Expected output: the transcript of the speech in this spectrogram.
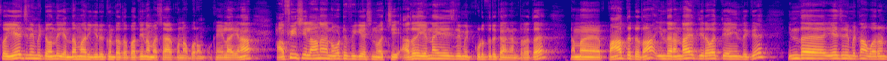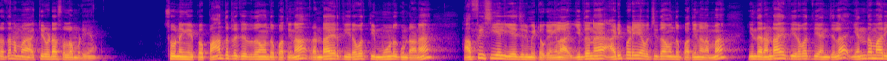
ஸோ ஏஜ் லிமிட் வந்து எந்த மாதிரி இருக்குன்றதை பற்றி நம்ம ஷேர் பண்ண போகிறோம் ஓகேங்களா ஏன்னா அஃபிஷியலான நோட்டிஃபிகேஷன் வச்சு அதில் என்ன ஏஜ் லிமிட் கொடுத்துருக்காங்கன்றத நம்ம பார்த்துட்டு தான் இந்த ரெண்டாயிரத்தி இருபத்தி ஐந்துக்கு இந்த ஏஜ் லிமிட் தான் வருன்றதை நம்ம அக்யூரேட்டாக சொல்ல முடியும். ஸோ நீங்கள் இப்போ பார்த்துட்டு இருக்கிறது வந்து பார்த்தீங்கன்னா ரெண்டாயிரத்தி இருபத்தி மூணுக்கு உண்டான அஃபிஷியல் ஏஜ் லிமிட் ஓகேங்களா இதனை அடிப்படையாக வச்சு தான் வந்து பார்த்தீங்கன்னா நம்ம இந்த ரெண்டாயிரத்தி இருபத்தி அஞ்சில் எந்த மாதிரி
